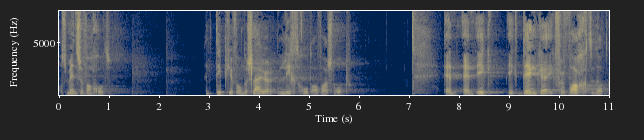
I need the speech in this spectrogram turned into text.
Als mensen van God. Een tipje van de sluier ligt God alvast op. En, en ik, ik denk, ik verwacht dat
